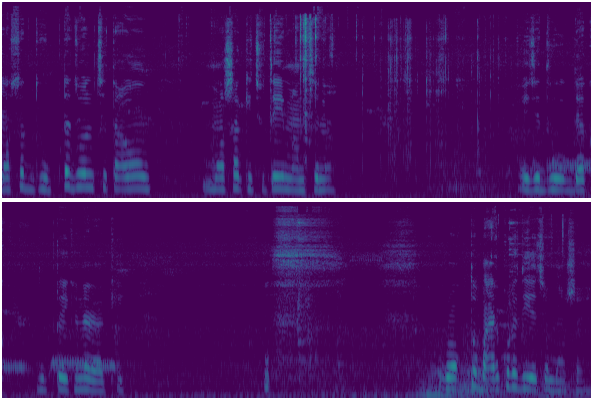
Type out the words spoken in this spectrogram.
মশার ধূপটা জ্বলছে তাও মশা কিছুতেই মানছে না। এই যে ধূপ দেখো ধূপটা এখানে রাখি। উফ, রক্ত বার করে দিয়েছে মশায়।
